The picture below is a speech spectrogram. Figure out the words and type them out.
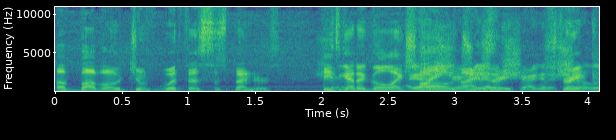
of Bubba ju- with the suspenders. He's got to go like I got, a, straight I country. shirt- I got a straight shirtless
